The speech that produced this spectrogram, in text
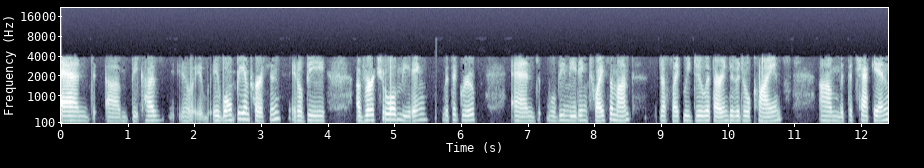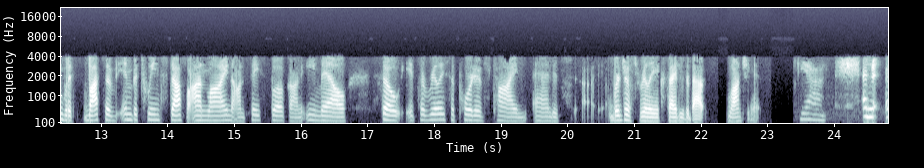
And um, because you know it, it won't be in person, it'll be a virtual meeting with the group, and we'll be meeting twice a month, just like we do with our individual clients, um, with the check-in, with lots of in-between stuff online, on Facebook, on email. So it's a really supportive time, and it's uh, we're just really excited about launching it. Yeah. And, uh,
